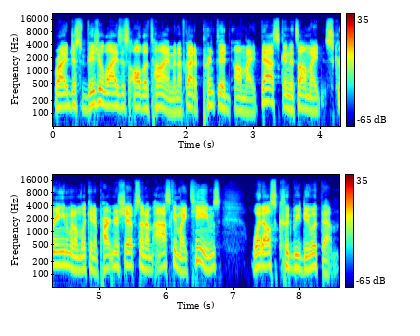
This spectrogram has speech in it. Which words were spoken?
where I just visualize this all the time. And I've got it printed on my desk and it's on my screen when I'm looking at partnerships. And I'm asking my teams, what else could we do with them?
